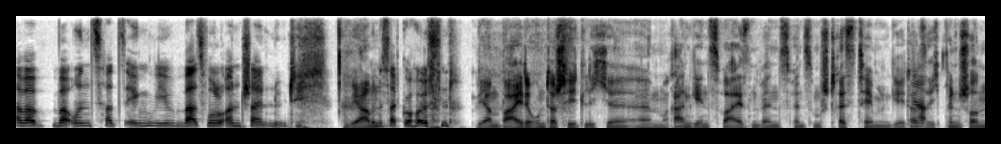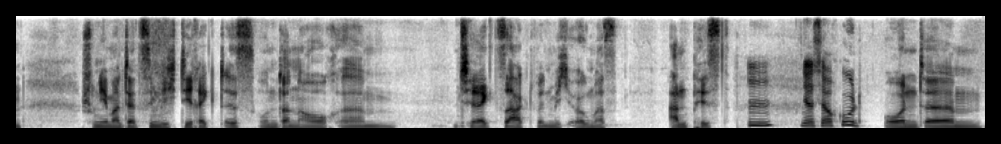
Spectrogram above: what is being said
aber bei uns hat es irgendwie, war es wohl anscheinend nötig. wir, Und haben, es hat geholfen. wir haben beide unterschiedliche ähm, Herangehensweisen, wenn es um Stressthemen geht. Also Ja. ich bin schon, schon jemand, der ziemlich direkt ist und dann auch ähm, direkt sagt, wenn mich irgendwas anpisst. Ja, ist ja auch gut. Und ähm,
